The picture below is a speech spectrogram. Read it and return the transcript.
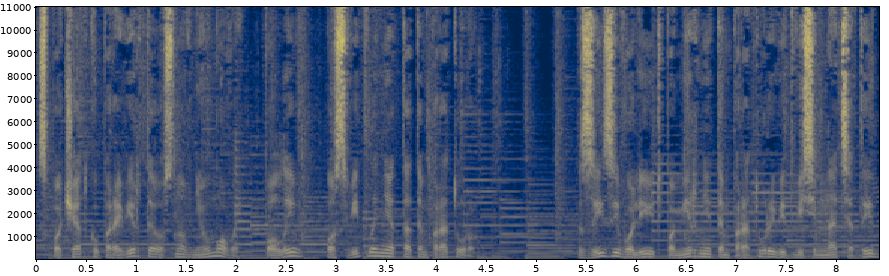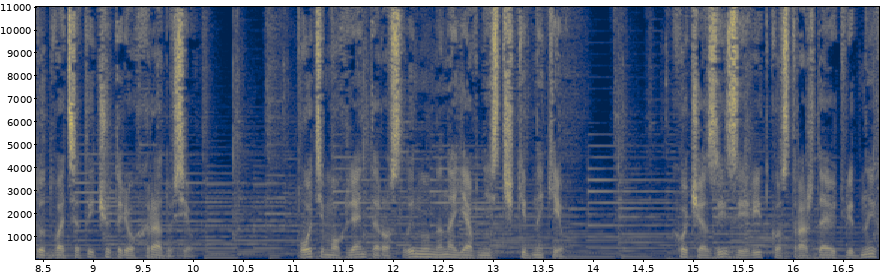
Спочатку перевірте основні умови: полив, освітлення та температуру. Зизи воліють помірні температури від 18 до 24 градусів. Потім огляньте рослину на наявність шкідників. Хоча зизи рідко страждають від них,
